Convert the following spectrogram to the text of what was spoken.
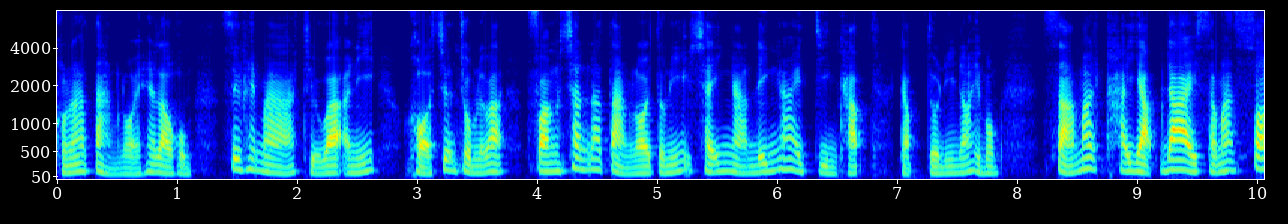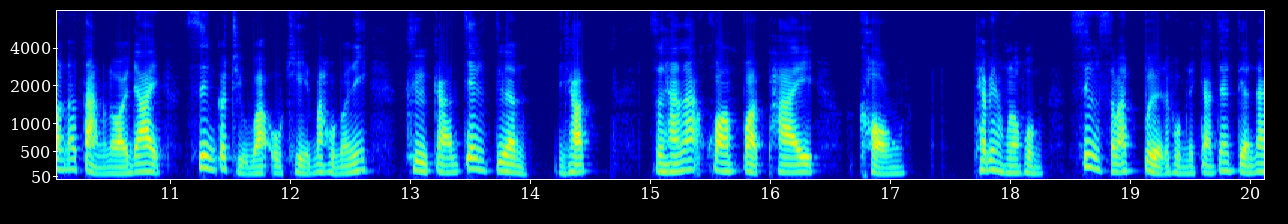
ของหน้าต่างลอยให้เราผม ซึ่งให้มาถือว่าอันนี้ขอเชื่นชมเลยว่าฟังก์ชันหน้าต่างลอยตัวนี้ใช้งานได้ง่ายจริงครับ กับตัวนี้เนาะเห็นผมสามารถขยับได้สามารถซ่อนหน้าต่างลอยได้ ซึ่งก็ถือว่าโอเค มากผมวันนี้คือการแจ้งเตือนนะครับสถานะความปลอดภัยของแท็บเล็ตของเราผม ซึ่งสามารถเปิดผมในการแจ้งเตือนได้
